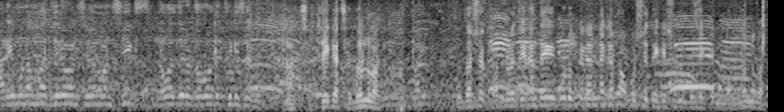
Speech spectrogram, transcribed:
আর imo number zero one seven one six double zero double two three seven. আচ্ছা ঠিক আছে ধন্যবাদ। তো দর্শক আপনারা যেখান থেকে গরু কেনেন না কেন অবশ্যই দেখে শুনে বুঝে কিনবেন। ধন্যবাদ।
